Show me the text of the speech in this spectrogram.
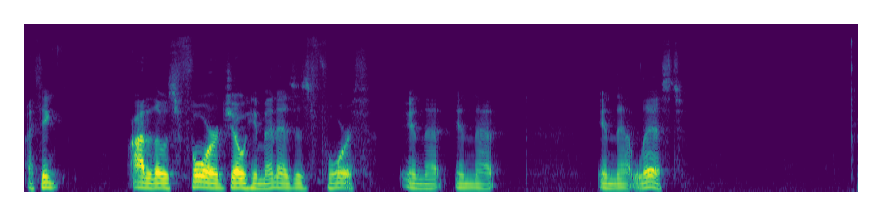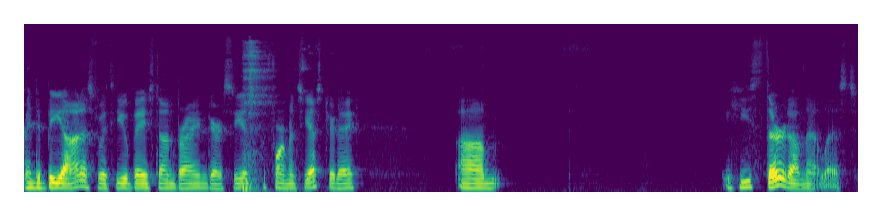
I think out of those four, Joe Jimenez is fourth in that in that in that list. And to be honest with you, based on Bryan Garcia's performance yesterday, um, he's third on that list.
